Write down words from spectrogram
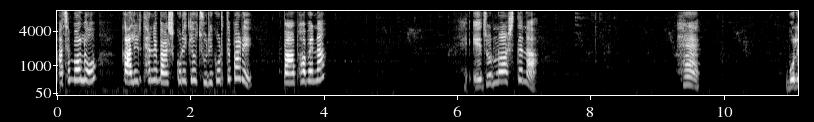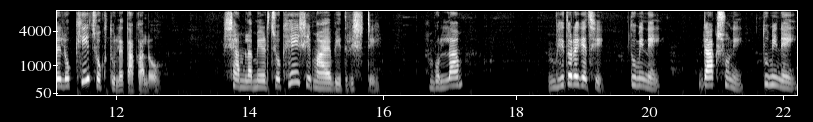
আচ্ছা বলো, কালির থানে বাস করে কেউ চুরি করতে পারে? পাপ হবে না? এজন্য আসতে না? হ্যাঁ। বলে লক্ষ্মী চোখ তুলে তাকালো। শ্যামলা মেয়ের চোখে সে মায়াবী দৃষ্টি। বললাম, ভিতরে গেছি, তুমি নেই। ডাক শুনি, তুমি নেই।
